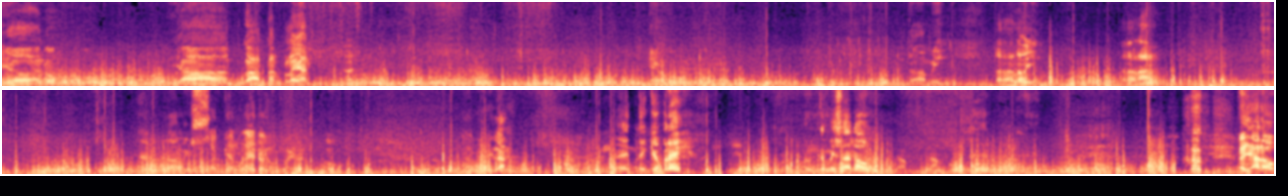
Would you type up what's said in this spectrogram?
Yan oh. Yan, bugatan pala yan. Yan. oh. Ang Dami. Tara Noy. Tara na. Yan, maraming sasakyan mga idol. Oh. Dami nila. You pre. Doon kami sa ano. Ayan oh.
